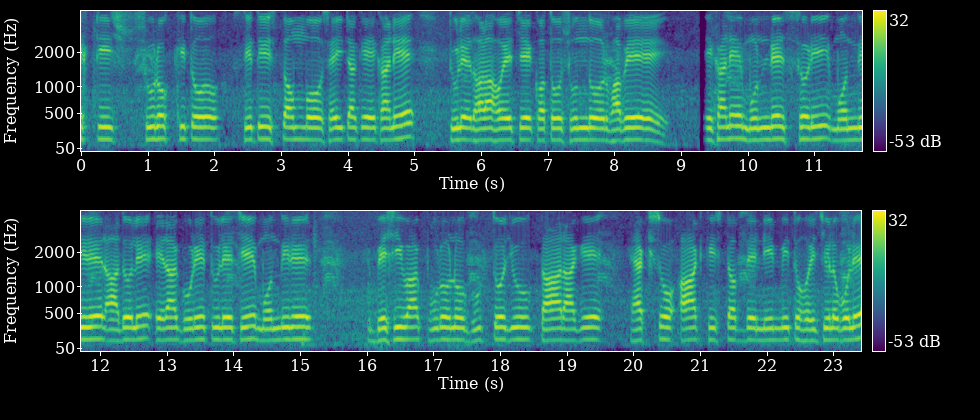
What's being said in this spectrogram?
একটি সুরক্ষিত স্মৃতিস্তম্ভ। সেইটাকে এখানে তুলে ধরা হয়েছে কত সুন্দরভাবে। এখানে মুন্ডেশ্বরী মন্দিরের আদলে এরা গড়ে তুলেছে। মন্দিরের বেশিরভাগ পুরনো গুপ্ত যুগ, তার আগে একশো আট খ্রিস্টাব্দে নির্মিত হয়েছিল বলে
